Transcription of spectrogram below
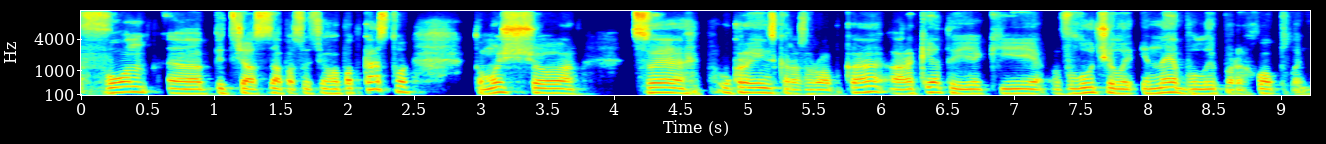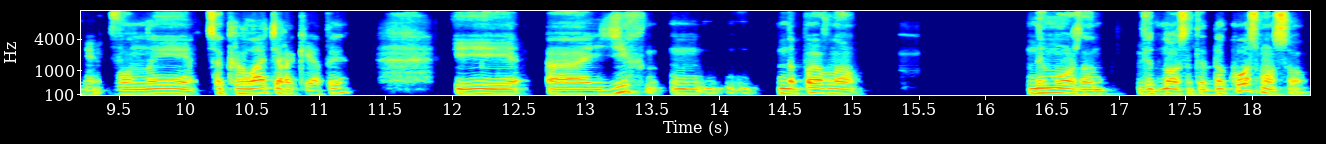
фон е, під час запису цього подкасту? Тому що це українська розробка ракети, які влучили і не були перехоплені. Вони це крилаті ракети, і е, їх напевно не можна відносити до космосу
